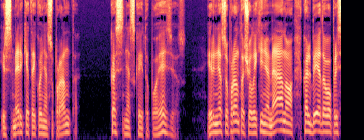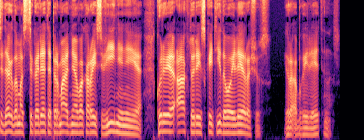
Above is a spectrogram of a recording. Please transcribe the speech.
ir smerkia tai, ko nesupranta. Kas neskaito poezijos, ir nesupranta šio laikinio meno, kalbėdavo prisidegdamas cigaretę pirmadienio vakarais vyninėje, kurioje aktoriai skaitydavo eilėrašius. Yra apgailėtinas.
